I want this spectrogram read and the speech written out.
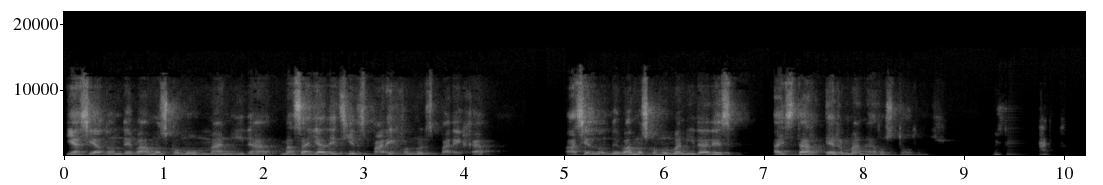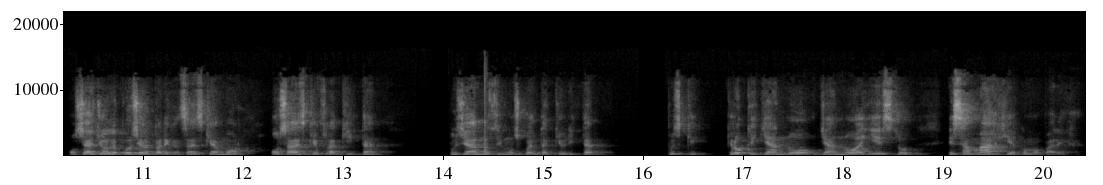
y hacia dónde vamos como humanidad, más allá de si eres pareja o no eres pareja, hacia dónde vamos como humanidad es a estar hermanados todos. O sea, yo le puedo decir a mi pareja, ¿sabes qué amor? O ¿sabes qué flaquita? Pues ya nos dimos cuenta que ahorita, pues que creo que ya no, ya no hay esto, esa magia como pareja.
